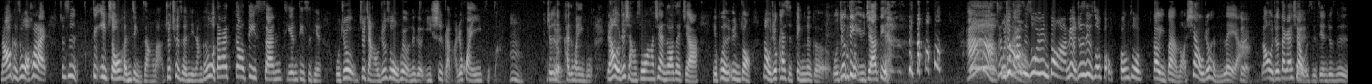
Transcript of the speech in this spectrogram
然后可是我后来就是第一周很紧张啦，就确实很紧张。可是我大概到第三天、第四天，我就就讲，我就说我会有那个仪式感嘛，就换衣服嘛，嗯，就是开始换衣服。然后我就想说啊，既然都要在家，也不能运动，那我就开始订那个，我就订瑜伽垫。啊，我就开始哦做运动啊，没有，就是那个时候工工作到一半嘛，下午就很累啊，对，然后我就大概下午对。时间就是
